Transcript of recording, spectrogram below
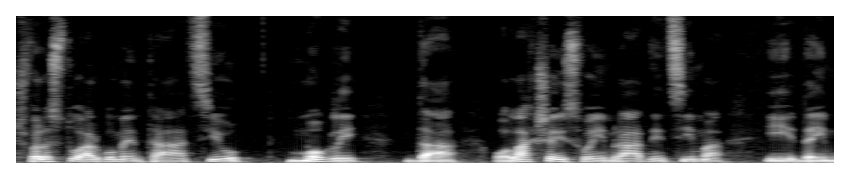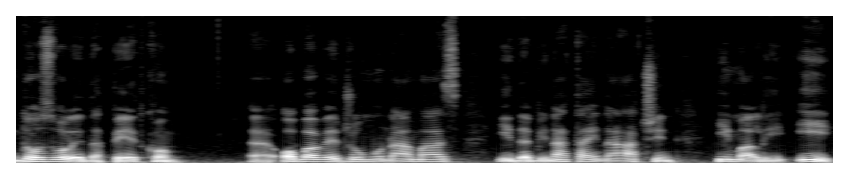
čvrstu argumentaciju mogli da olakšaju svojim radnicima i da im dozvole da petkom e, obave džumu namaz i da bi na taj način imali i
